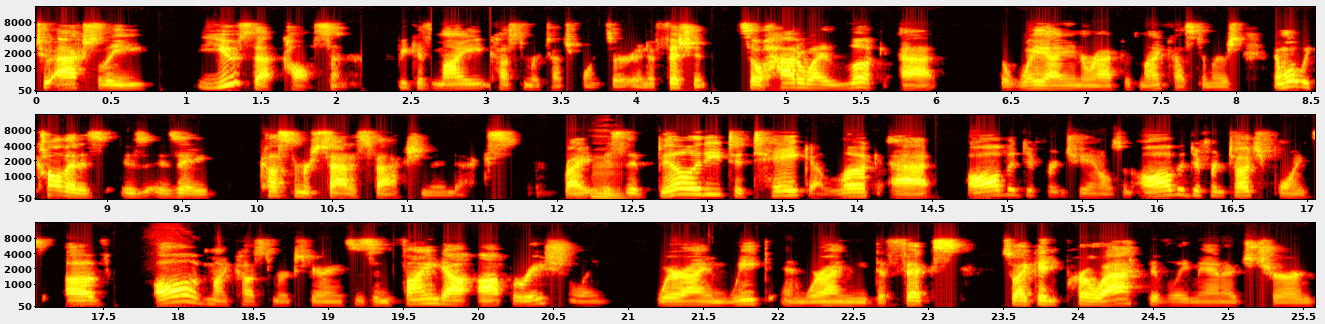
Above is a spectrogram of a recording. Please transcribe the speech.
to actually use that call center because my customer touchpoints are inefficient. So how do I look at the way I interact with my customers. And what we call that is, is, is a customer satisfaction index, right? Mm. Is the ability to take a look at all the different channels and all the different touch points of all of my customer experiences and find out operationally where I am weak and where I need to fix so I can proactively manage churn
